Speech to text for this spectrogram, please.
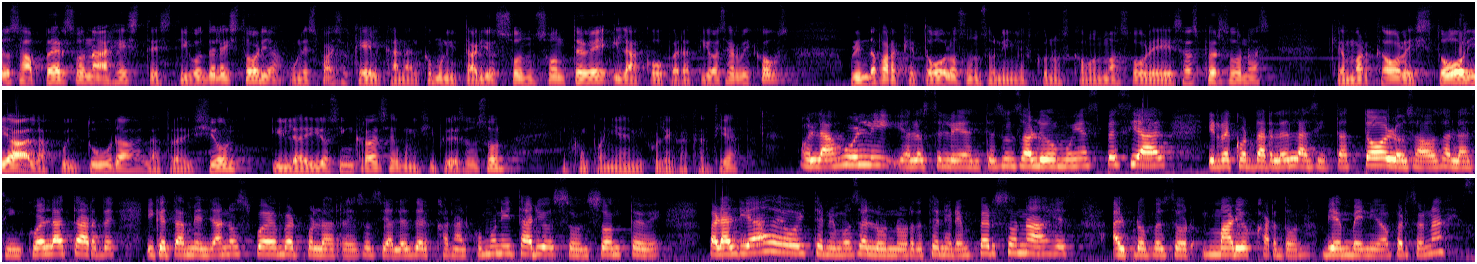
A Personajes, Testigos de la Historia, un espacio que el canal comunitario Sonson TV y la cooperativa Servicos brinda para que todos los sonsoniños conozcamos más sobre esas personas que han marcado la historia, la cultura, la tradición y la idiosincrasia del municipio de Sonsón en compañía de mi colega Tantia. Hola Juli y a los televidentes un saludo muy especial y recordarles la cita todos los sábados a las 5 de la tarde y que también ya nos pueden ver por las redes sociales del canal comunitario Sonson TV. Para el día de hoy tenemos el honor de tener en personajes al profesor Mario Cardona. Bienvenido a Personajes.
